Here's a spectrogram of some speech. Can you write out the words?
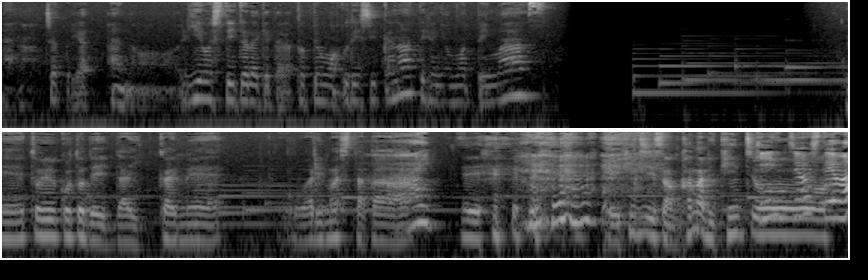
あのちょっとやあの利用していただけたらとても嬉しいかなというふうに思っています。えー、ということで第1回目終わりましたが、はい、えー、ひじいさんかなり緊張。緊張してま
